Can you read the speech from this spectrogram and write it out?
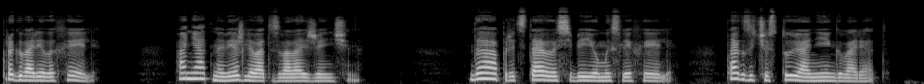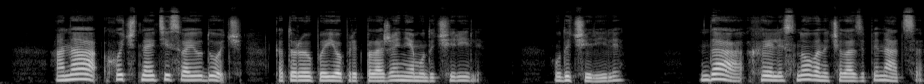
проговорила Хелли. «Понятно», — вежливо отозвалась женщина. «Да», — представила себе ее мысли Хелли. «Так зачастую они и говорят». Она хочет найти свою дочь, которую, по ее предположениям, удочерили. Удочерили? Да, Хелли снова начала запинаться.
